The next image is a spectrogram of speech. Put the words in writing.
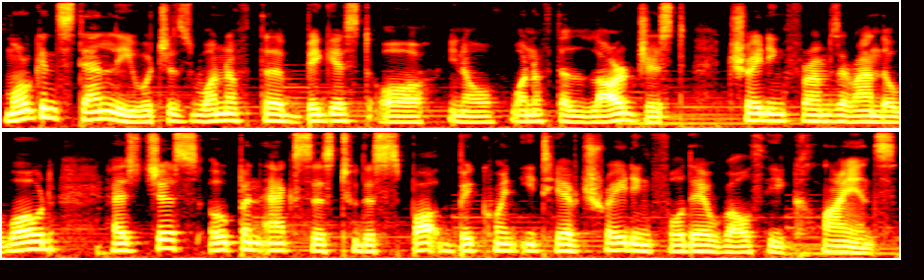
Morgan Stanley, which is one of the biggest or, you know, one of the largest trading firms around the world, has just opened access to the spot Bitcoin ETF trading for their wealthy clients.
